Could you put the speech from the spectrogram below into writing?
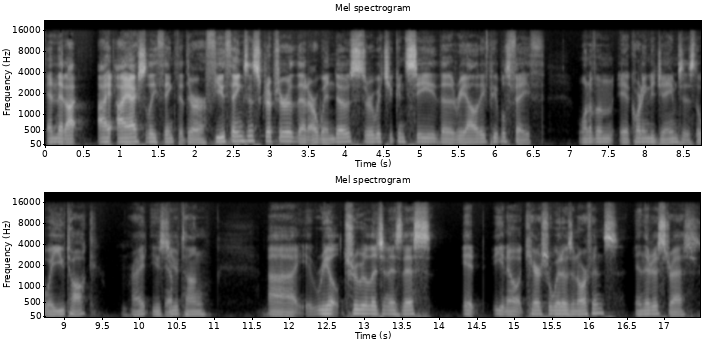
and that I. I, I actually think that there are a few things in Scripture that are windows through which you can see the reality of people's faith. One of them, according to James, is the way you talk, right? Use Yep. your tongue. Uh, real true religion is this: it you know it cares for widows and orphans in their distress,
